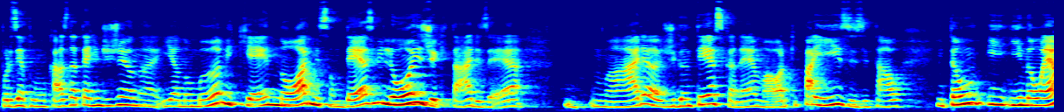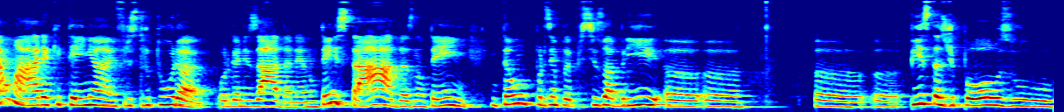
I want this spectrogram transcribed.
por exemplo, no caso da terra indígena Yanomami, que é enorme, são 10 milhões de hectares, é uma área gigantesca, né? Maior que países e tal. Então, e, e, não é uma área que tenha infraestrutura organizada, né? Não tem estradas, não tem. Então, por exemplo, é preciso abrir uh, uh, uh, pistas de pouso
